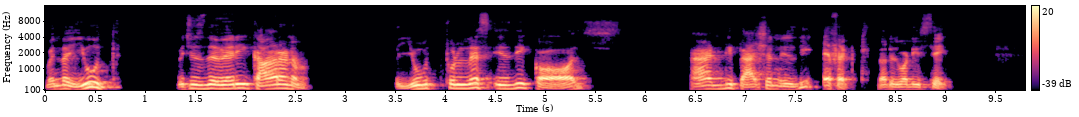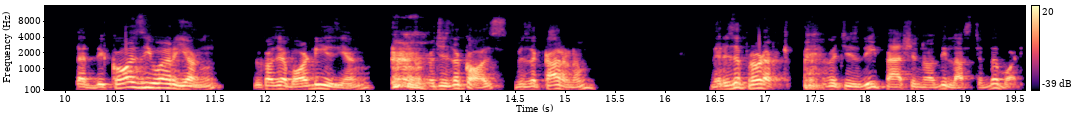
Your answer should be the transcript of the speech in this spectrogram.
when the youth, which is the very karanam, the youthfulness is the cause and the passion is the effect. That is what he's saying. That because you are young, because your body is young, which is the cause, which is the karanam, there is a product, which is the passion or the lust in the body.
